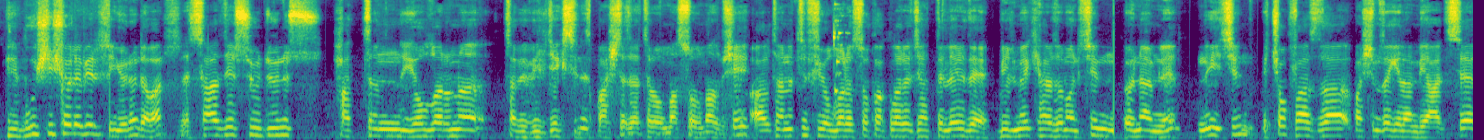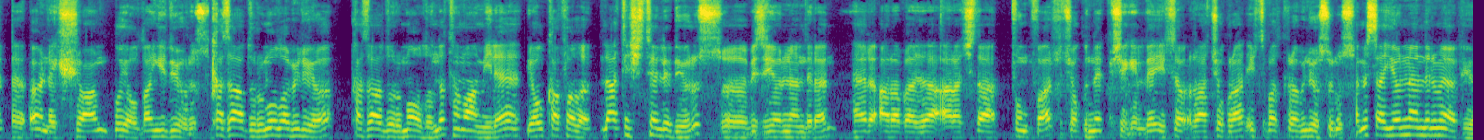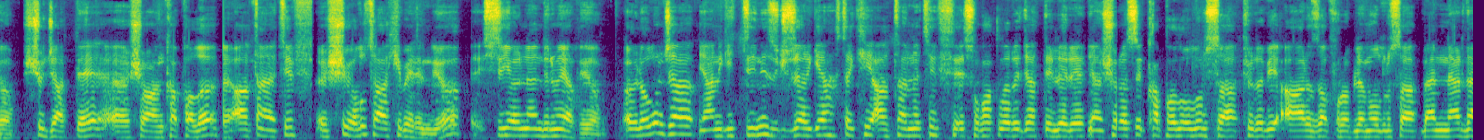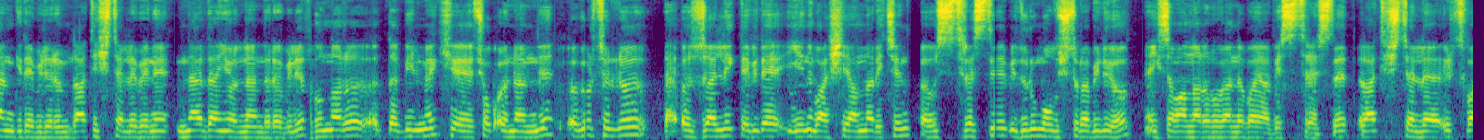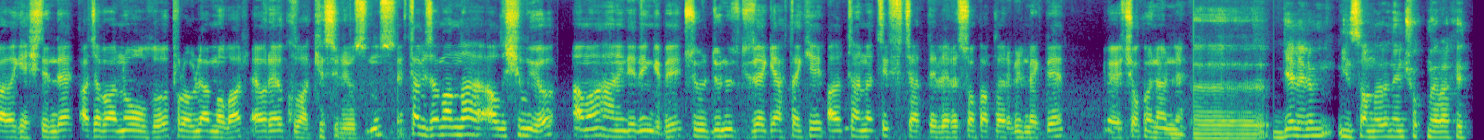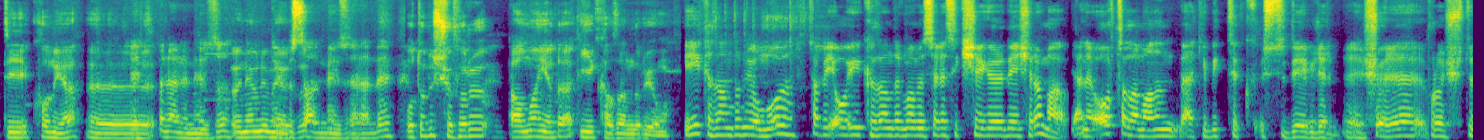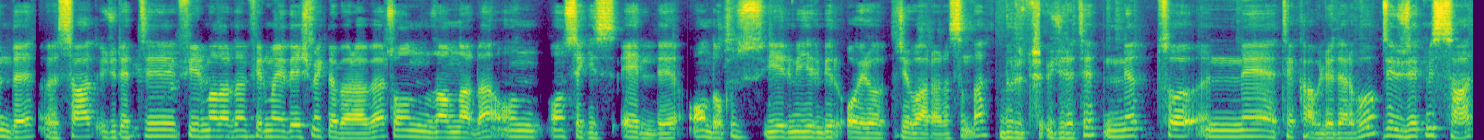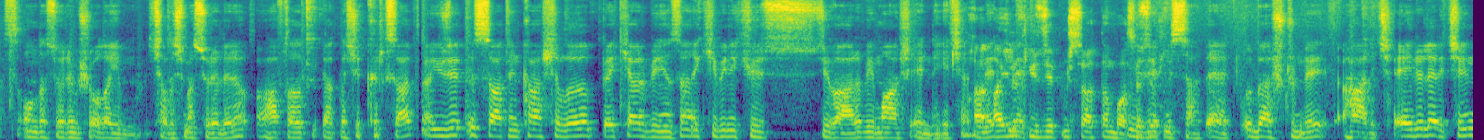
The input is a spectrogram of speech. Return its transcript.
E, bu işin şöyle bir yönü de var. E, Sadece sürdüğünüz hattın yollarını tabii bileceksiniz. Başta zaten olmazsa olmaz bir şey. Alternatif yollara, sokaklara, caddeleri de bilmek her zaman için önemli. Ne için? E, çok fazla başımıza gelen bir hadise. E, örnek şu an bu yoldan gidiyoruz. Kaza durumu olabiliyor. Kaza durumu olduğunda tamamıyla yol kapalı. Lateş telle diyoruz. E, bizi yönlendiren her arabada, araçta funk var. Çok net bir şekilde rahat, çok rahat irtibat kurabiliyorsunuz. Mesela yönlendirme yapıyor. Şu cadde e, şu an kapalı. E, Alternatif e, şu yolu takip edin diyor. E, Sizi yönlendirme yapıyor. Öyle olunca yani gittiğiniz güzergahtaki alternatif e, sokakları, caddeleri yani şurası kapalı olursa, şurada bir arıza problem olursa ben nereden gidebilirim? Lateş telle beni nereden yönlendirebilir? Bunları da bilmek e, çok önemli. Öbür türlü özellikle bir de yeni başlayanlar için stresli bir durum oluşturabiliyor. İlk zamanlarda bu bende bayağı bir stresli. Lateş telle irtibata geçtiğinde acaba ne oldu? Problem mi var? E, oraya kulak kesiliyorsunuz. E, zamanla alışılıyor. Ama hani dediğim gibi sürdüğünüz güzergahtaki alternatif caddeleri, sokakları bilmek de e, çok önemli. Ee, gelelim insanların en çok merak ettiği konuya. Ee, Evet, önemli mevzu. önemli mevzu. Duygusal mevzu herhalde. Otobüs şoförü Almanya'da iyi kazandırıyor mu? İyi kazandırıyor mu? Tabii o iyi kazandırma meselesi kişiye göre değişir ama yani ortalamanın belki bir tık üstü diyebilirim. Ee, şöyle proşütünde e, saat ücreti firmalardan firmaya değişmekle beraber son zamlarda 10, 18, 50, 19, 20, 21 euro civarı arasında brüt ücreti. Netto neye tekabül eder bu? Bize 170 saat, onu da söylemiş olayım. Çalışma süreleri haftalık yaklaşık 40 saat. Yani 170 saatin karşılığı bekar bir insan 2200 civarı bir maaş eline geçer. A- Net- Aylık net. 170 saatten bahsediyoruz. 170 saat evet. Uber Stunde hariç. Evliler için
